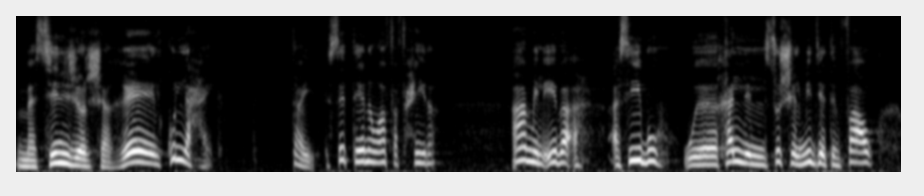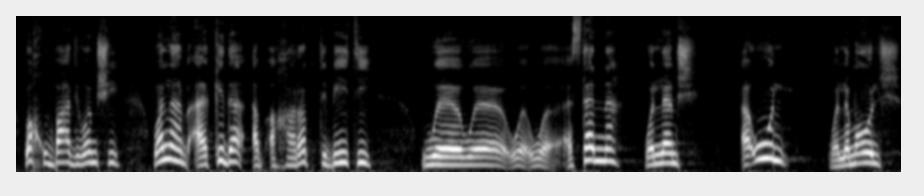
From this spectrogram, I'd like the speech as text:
ماسنجر شغال كل حاجة. طيب الست هنا واقفة في حيرة. أعمل إيه بقى؟ أسيبه وأخلي ال social media تنفعه واخد بعضي وأمشي؟ ولا أبقى كده أبقى خربت بيتي واستنى ولا امشي. أقول ولا ما أقولش.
